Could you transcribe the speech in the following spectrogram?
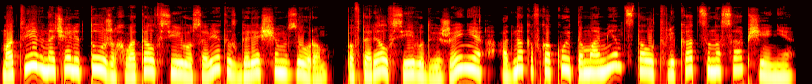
Матвей вначале тоже хватал все его советы с горящим взором, повторял все его движения, однако в какой-то момент стал отвлекаться на сообщения,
